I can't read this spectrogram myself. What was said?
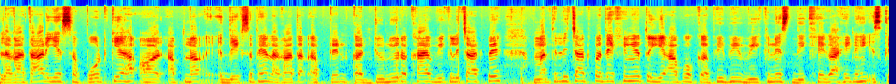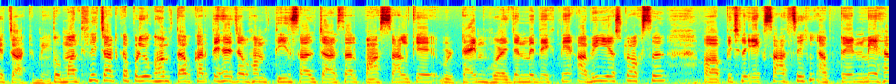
लगातार ये सपोर्ट किया और अपना देख सकते हैं, लगातार अप ट्रेंड कंटिन्यू रखा है वीकली चार्ट पे। मंथली चार्ट पर देखेंगे तो ये आपको कभी भी वीकनेस दिखेगा ही नहीं इसके चार्ट में। तो मंथली चार्ट का प्रयोग हम तब करते हैं जब हम तीन साल, चार साल, पाँच साल के टाइम होराइजन में देखते हैं। अभी ये स्टॉक्स पिछले एक साल से ही अब ट्रेंड में है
